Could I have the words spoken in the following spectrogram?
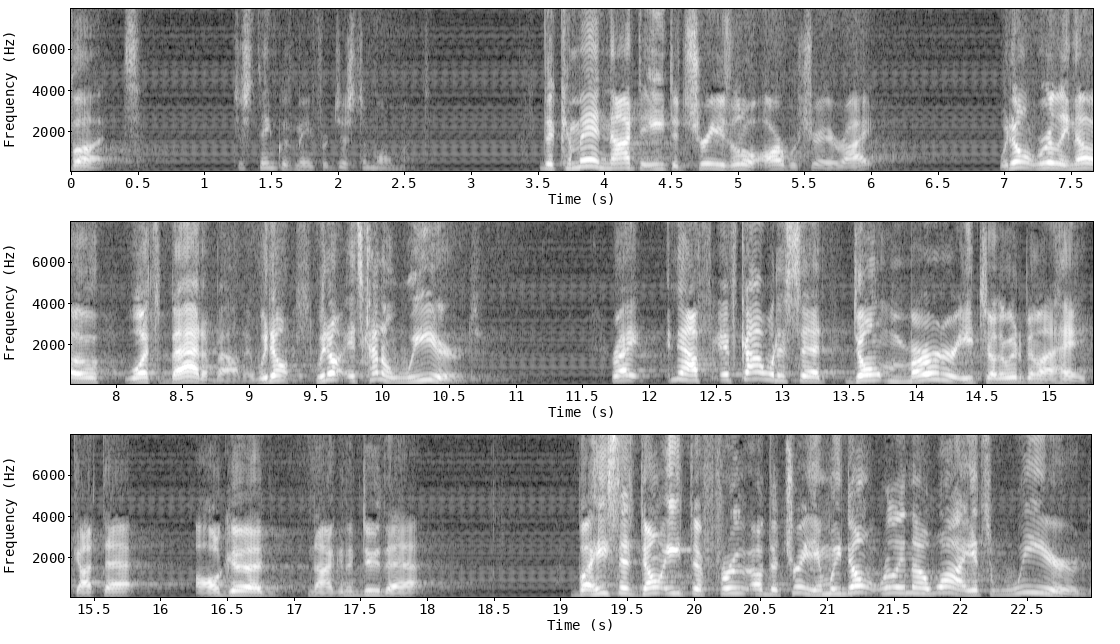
But, just think with me for just a moment. The command not to eat the tree is a little arbitrary, right? We don't really know what's bad about it. We don't, we don't, it's kind of weird. Right? Now, if, if God would have said, don't murder each other, we would have been like, hey, got that? All good. Not going to do that. But he says, don't eat the fruit of the tree. And we don't really know why. It's weird.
